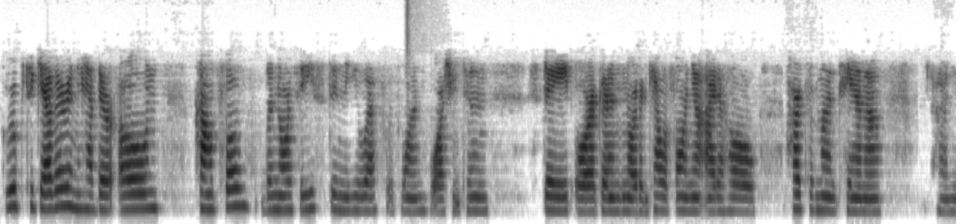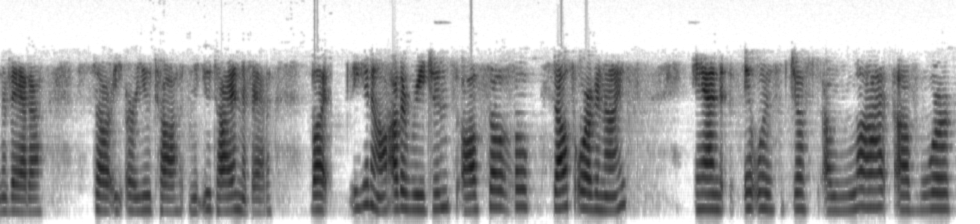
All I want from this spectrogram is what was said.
grouped together and had their own council. The Northeast in the U.S. was one. Washington State, Oregon, Northern California, Idaho, parts of Montana, uh, Nevada, so or Utah, Utah and Nevada, but you know other regions also self-organized, and it was just a lot of work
